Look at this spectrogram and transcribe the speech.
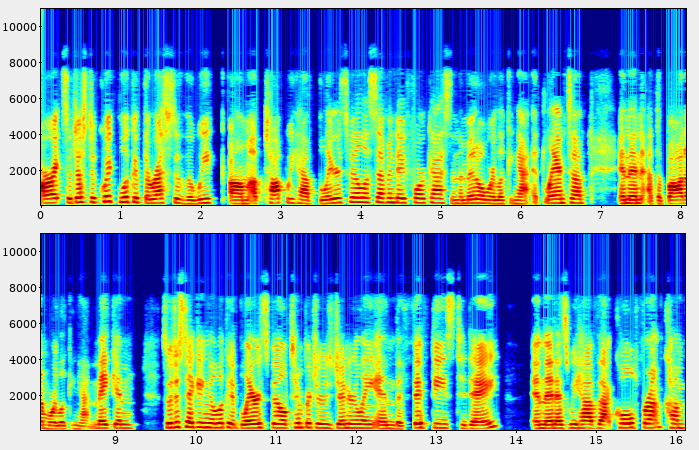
All right, so just a quick look at the rest of the week. Um, up top, we have Blairsville, a seven day forecast. In the middle, we're looking at Atlanta. And then at the bottom, we're looking at Macon. So just taking a look at Blairsville, temperatures generally in the 50s today. And then as we have that cold front come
